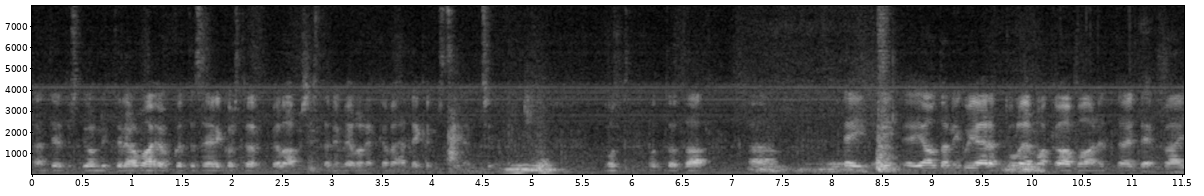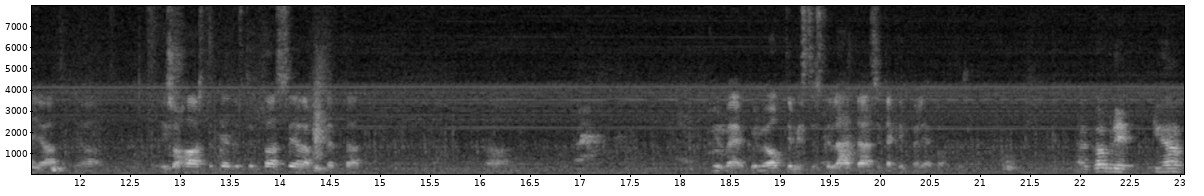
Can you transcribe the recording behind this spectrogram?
hän tietysti onnittelee omaa joukkuetta se erikoista pelaamisesta, niin meillä on ehkä vähän tekemistä siinä nyt sitten. Mutta mut, tota, ähm, ei, ei, ei auta niin kuin jäädä tulee makaamaan että eteenpäin. Ja, ja iso haaste tietysti taas siellä, mutta että, ähm, kyllä, me, kyllä me optimistisesti lähdetään sitäkin peliä kohti. Uh, Gabriel, you have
